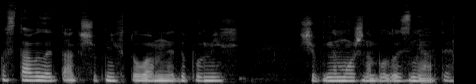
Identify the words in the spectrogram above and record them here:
Поставили так, щоб ніхто вам не допоміг, щоб не можна було зняти.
